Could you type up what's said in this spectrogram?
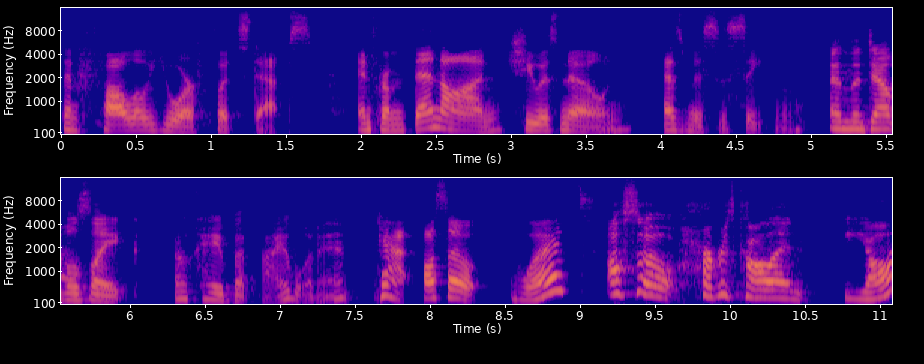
than follow your footsteps. And from then on, she was known as Mrs. Satan. And the devil's like, okay, but I wouldn't. Yeah. Also, what? Also, Harper's calling, y'all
